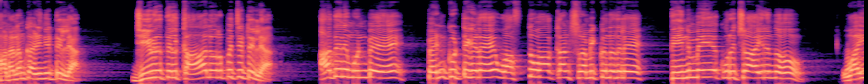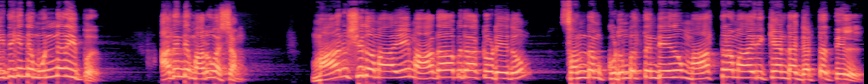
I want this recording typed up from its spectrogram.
പഠനം കഴിഞ്ഞിട്ടില്ല. ജീവിതത്തിൽ കാലുറപ്പിച്ചിട്ടില്ല. അതിനു മുൻപേ പെൺകുട്ടികളെ വസ്തുവാക്കാൻ ശ്രമിക്കുന്നതിലെ തിന്മയെ കുറിച്ചായിരുന്നു വൈദികന്റെ മുന്നറിയിപ്പ്. അതിന്റെ മറുവശം മാനുഷികമായി മാതാപിതാക്കളുടേതും സ്വന്തം കുടുംബത്തിന്റെതും മാത്രമായിരിക്കേണ്ട ഘട്ടത്തിൽ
